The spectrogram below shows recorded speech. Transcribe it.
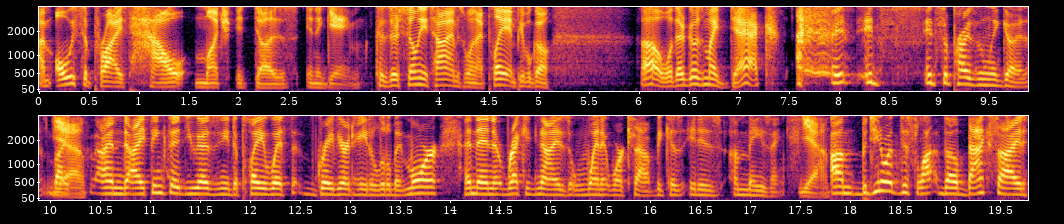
I'm always surprised how much it does in a game because there's so many times when I play and people go, "Oh, well, there goes my deck." It, it's it's surprisingly good. Like, Yeah. And I think that you guys need to play with graveyard hate a little bit more, and then recognize when it works out because it is amazing. Yeah. Um, but do you know what this la- the backside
